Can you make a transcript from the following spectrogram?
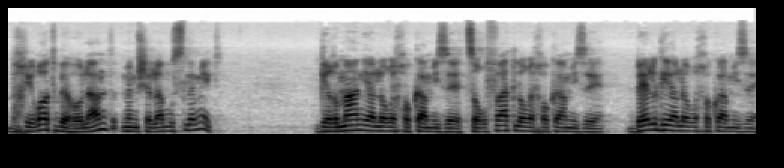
בחירות בהולנד, ממשלה מוסלמית. גרמניה לא רחוקה מזה, צרפת לא רחוקה מזה, בלגיה לא רחוקה מזה.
